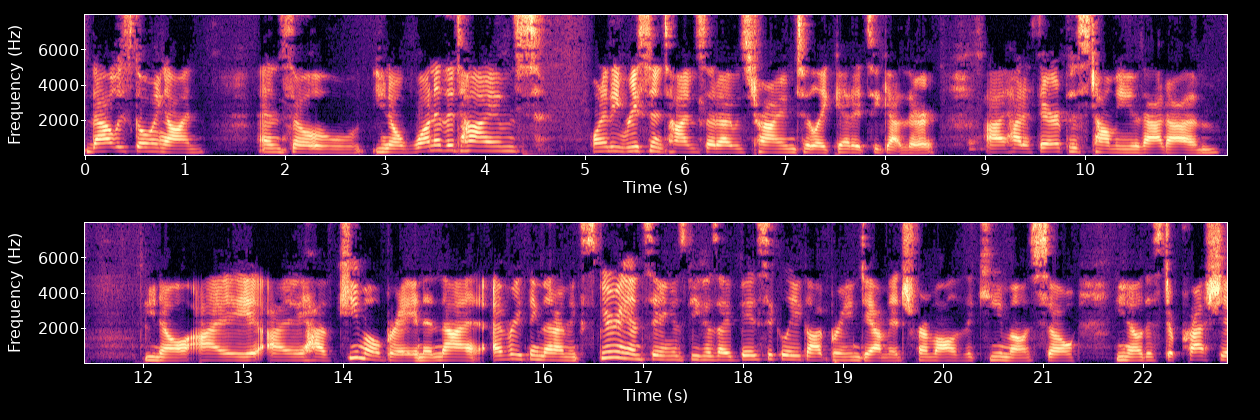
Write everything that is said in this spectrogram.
that was going on. And so, you know, one of the times, one of the recent times that I was trying to like get it together, I had a therapist tell me that, um, you know, I I have chemo brain and that everything that I'm experiencing is because I basically got brain damage from all of the chemo. So, you know, this depression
